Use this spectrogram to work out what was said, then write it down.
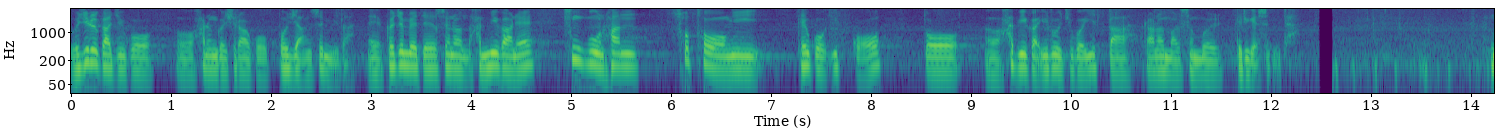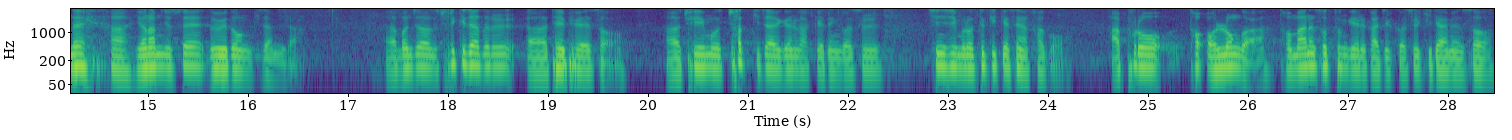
의지를 가지고 어, 하는 것이라고 보지 않습니다. 예, 그 점에 대해서는 한미 간에 충분한 소통이 되고 있고 또 어, 합의가 이루어지고 있다라는 말씀을 드리겠습니다. 네, 아, 연합뉴스의 노효동 기자입니다. 아, 먼저 출입 기자들을 아, 대표해서 아, 취임 후 첫 기자회견을 갖게 된 것을 진심으로 뜻깊게 생각하고 앞으로 더 언론과 더 많은 소통 기회를 가질 것을 기대하면서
